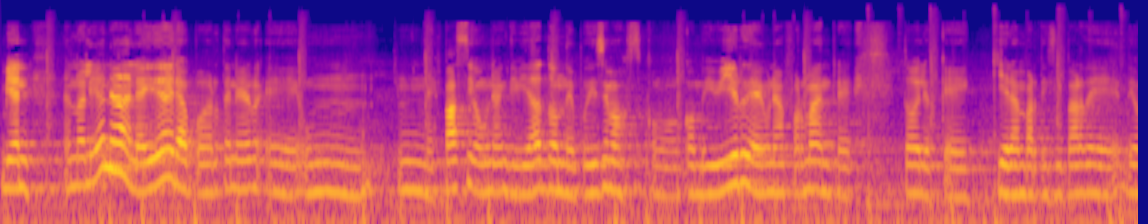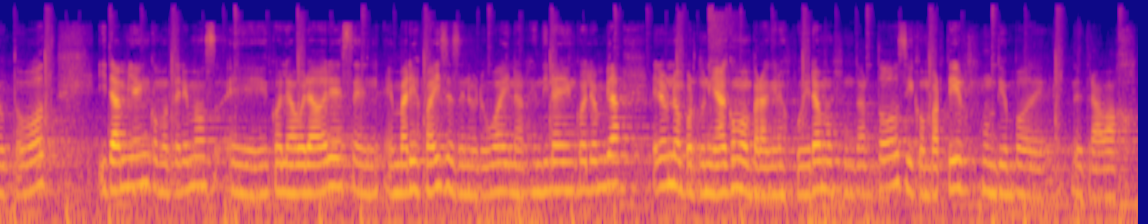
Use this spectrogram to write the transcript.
Bien, en realidad nada, la idea era poder tener eh, un, un, espacio, una actividad donde pudiésemos como convivir de alguna forma entre todos los que quieran participar de, Octobot. Y también como tenemos eh, colaboradores en, varios países, en Uruguay, en Argentina y en Colombia, era una oportunidad como para que nos pudiéramos juntar todos y compartir un tiempo de, trabajo.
